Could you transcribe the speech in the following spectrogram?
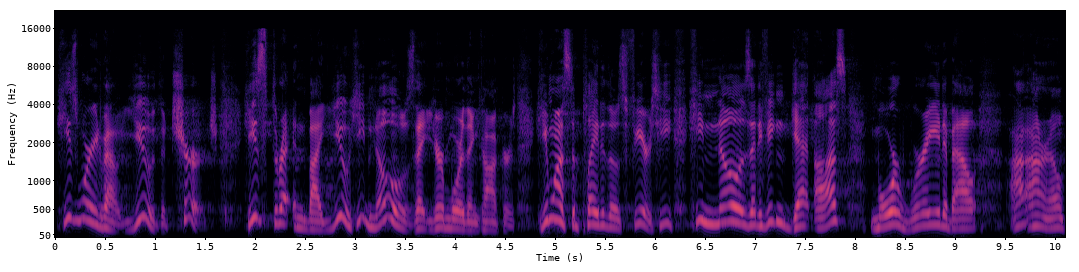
He's worried about you, the church. He's threatened by you. He knows that you're more than conquerors. He wants to play to those fears. He, he knows that if he can get us more worried about, I, I don't know,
